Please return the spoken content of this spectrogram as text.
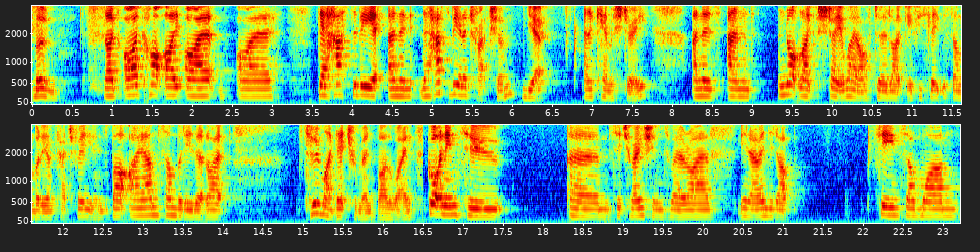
boom. Like I can't I I I there has to be an there has to be an attraction Yeah. and a chemistry and as and not like straight away after like if you sleep with somebody I catch feelings but I am somebody that like to my detriment by the way gotten into um situations where I've you know ended up seeing someone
